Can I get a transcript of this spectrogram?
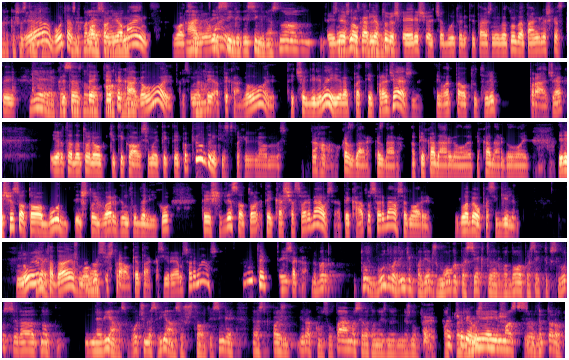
Ar kažkas tokio? Ja, būtent, what's on your mind. What's Ai, teisingai, teisingai, nes, nu... Tai nežinau, ką lietuviškai ir išverčia būtent į tą, žinai, bet, nu, bet angliškas, tai... Yeah, tai, tai, tai, tai apie ką galvoji, tarsi, tai apie ką galvoji. Tai čia grinai yra pati pradžia, žinai. Tai va, tau tu turi pradžią ir tada toliau kiti klausimai tik tai papildantis tokį gaunasi. Aha, o kas dar, kas dar, apie ką dar galvoji, apie ką dar galvoji. Ir iš viso to būd, iš to įvardintų dalykų, tai iš viso to, tai kas čia svarbiausia, apie ką tu svarbiausia nori labiau pasigilinti. Nu ir Gerai. tada žmogus Aha. ištraukia tą, kas yra jam svarbiausia. Nu, taip, tai seka. Dabar tų būdų, vadinkim, padėti žmogui pasiekti ar vadovui pasiekti tikslus yra, nu, ne vienas, coachingas vienas iš to, teisingai, nes, pavyzdžiui, yra konsultavimas, yra tenais, nežinau, patarinėjimas ir taip toliau.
